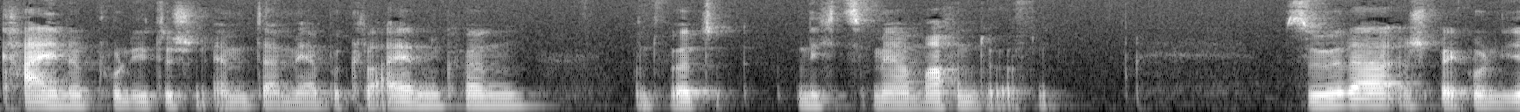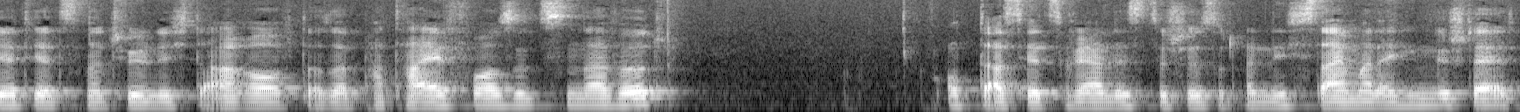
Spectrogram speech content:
keine politischen Ämter mehr bekleiden können und wird nichts mehr machen dürfen. Söder spekuliert jetzt natürlich darauf, dass er Parteivorsitzender wird. Ob das jetzt realistisch ist oder nicht, sei mal dahingestellt.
